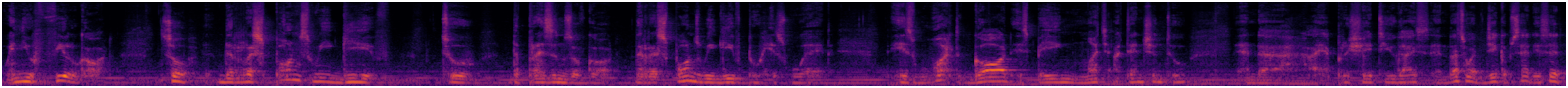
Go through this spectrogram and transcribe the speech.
when you feel god. So the response we give to the presence of god the response we give to his word is what god is paying much attention to. And uh, i appreciate you guys. And that's what jacob said. He said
